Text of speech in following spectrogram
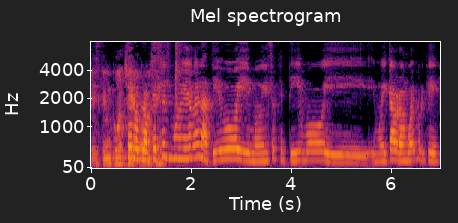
este, un coche. Pero o creo no que sé. eso es muy relativo y muy subjetivo y, y muy cabrón, güey, porque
